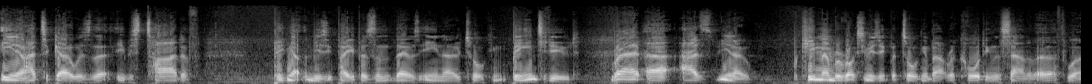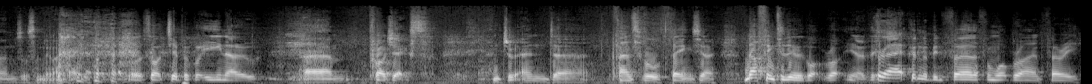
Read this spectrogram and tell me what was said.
Eno had to go was that he was tired of picking up the music papers and there was Eno talking, being interviewed Right. uh, as you know a key member of Roxy Music, but talking about recording the sound of earthworms or something like that, or sort of typical Eno um, projects and, and uh, fanciful things. You know, nothing to do with what you know. This Right. couldn't have been further from what Bryan Ferry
